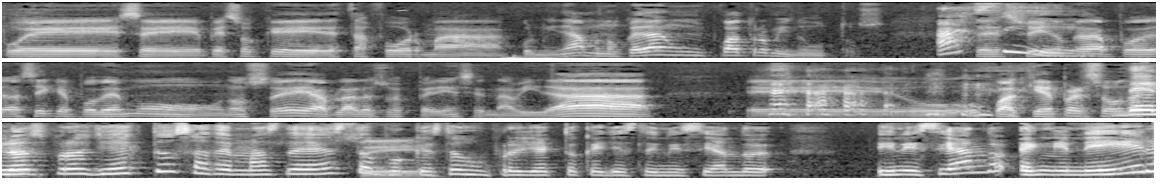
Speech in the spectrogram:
Pues eh, pienso que de esta forma culminamos. Nos quedan cuatro minutos. Ah, Eh, sí. nos queda poder- así que podemos, no sé, hablar de su experiencia en Navidad eh, o, o cualquier persona. De que- los proyectos, además de esto, Sí. porque esto es un proyecto que ya está iniciando, iniciando en enero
